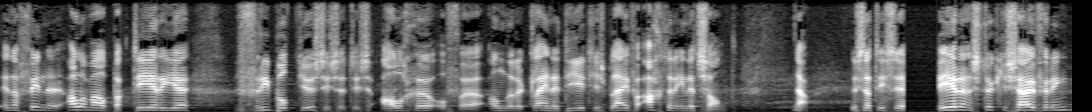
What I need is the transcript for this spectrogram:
En dan vinden allemaal bacteriën, friebeltjes, dus het is algen of eh, andere kleine diertjes blijven achter in het zand. Nou, dus dat is eh, weer een stukje zuivering.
